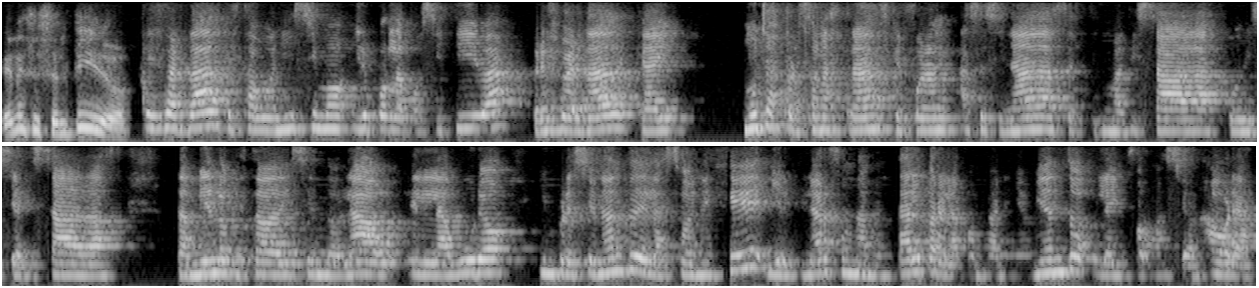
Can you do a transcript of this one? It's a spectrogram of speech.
en ese sentido. Es verdad que está buenísimo ir por la positiva, pero es verdad que hay muchas personas trans que fueron asesinadas, estigmatizadas, judicializadas. También lo que estaba diciendo Lau, el laburo impresionante de las ONG y el pilar fundamental para el acompañamiento y la información. Ahora,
